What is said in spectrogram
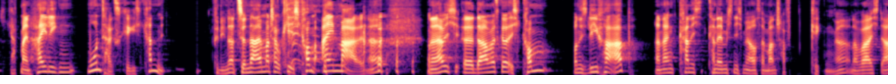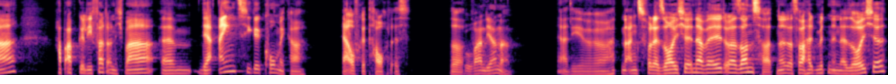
ich, ich habe meinen heiligen Montagskick. Ich kann nicht. Für die Nationalmannschaft, okay, ich komme einmal. Ne? Und dann habe ich äh, damals gesagt, ich komme und ich liefere ab und dann kann ich kann er mich nicht mehr aus der Mannschaft kicken. Ne? Und dann war ich da, habe abgeliefert und ich war ähm, der einzige Komiker, der aufgetaucht ist. So. Wo waren die anderen? Ja, die äh, hatten Angst vor der Seuche in der Welt oder sonst was. Ne? Das war halt mitten in der Seuche.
